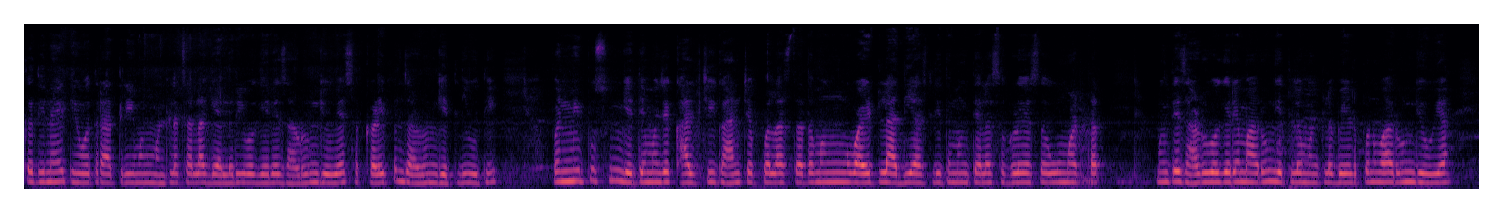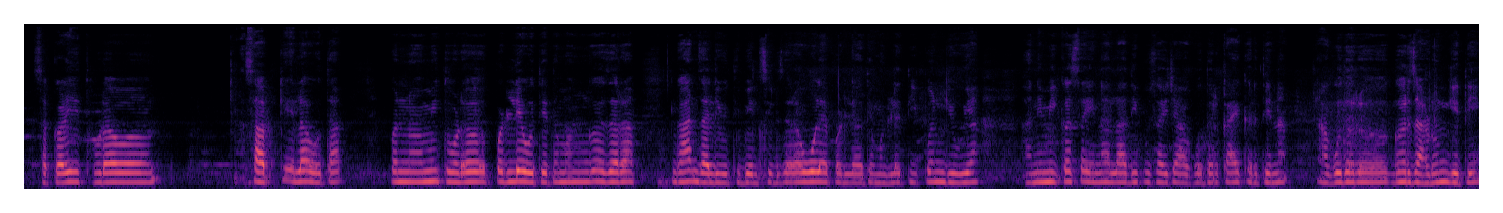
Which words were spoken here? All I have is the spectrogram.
कधी नाही ठेवत रात्री. मग म्हटलं चला गॅलरी वगैरे झाडून घेऊया. सकाळी पण झाडून घेतली होती. पण मी पुसून घेते. म्हणजे खालची घाण चप्पल असतात. तर मग वाईट लादी असली तर मग त्याला सगळे असं उमटतात. मग ते झाडू वगैरे मारून घेतलं म्हटलं बेड पण वारून घेऊया. सकाळी थोडा साफ केला होता पण मी थोडं पडले होते तर मग जरा घाण झाली होती बेडशीट. जरा ओळ्या पडल्या होत्या म्हटलं ती पण घेऊया. आणि मी कसं आहे ना लादी पुसायच्या अगोदर काय करते ना अगोदर घर झाडून घेते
